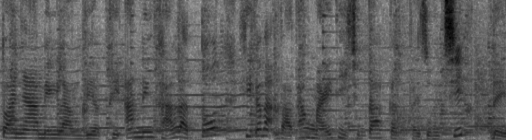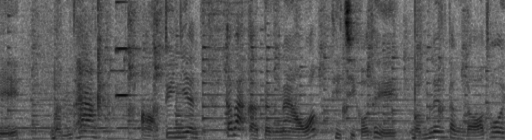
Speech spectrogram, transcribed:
Tòa nhà mình làm việc thì an ninh khá là tốt Khi các bạn vào thang máy thì chúng ta cần phải dùng chip để bấm thang. À, Tuy nhiên các bạn ở tầng nào á, thì chỉ có thể bấm lên tầng đó thôi.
